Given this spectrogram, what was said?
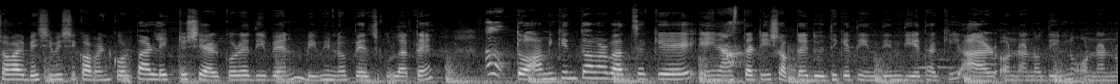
সবাই বেশি বেশি কমেন্ট করতে পারলে একটু শেয়ার করে দিবেন বিভিন্ন পেজগুলাতে তো আমি কিন্তু আমার বাচ্চাকে এই নাস্তাটি সপ্তাহে দুই থেকে তিন দিন দিয়ে থাকি, আর অন্যান্য দিন অন্যান্য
